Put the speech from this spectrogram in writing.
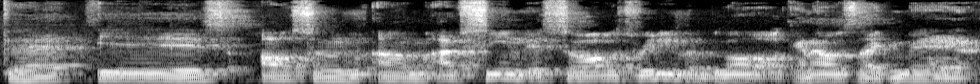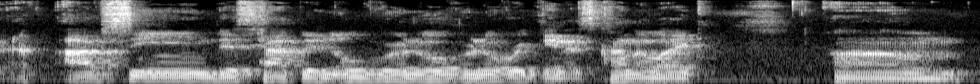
That is awesome. Um, I've seen this. So I was reading the blog and I was like, man, I've seen this happen over and over and over again. It's kind of like, um,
